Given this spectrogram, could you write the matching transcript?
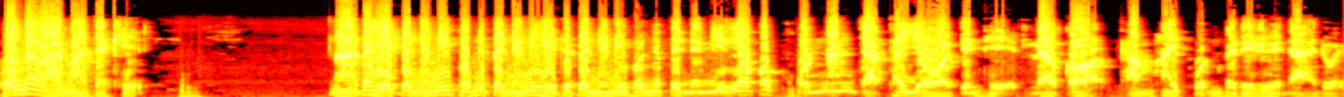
ผลทั้งหลายมาจากเหตุนะถ้าเหตุเป็นอย่างนี้ผลจะเป็นอย่างนี้เหตุจะเป็นอย่างนี้ผลจะเป็นอย่างนี้ แล้วก็ผลนั้นจะทยอยเป็นเหตุ แล้วก็ทำให้ผลไปเรื่อยๆได้ด้วย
